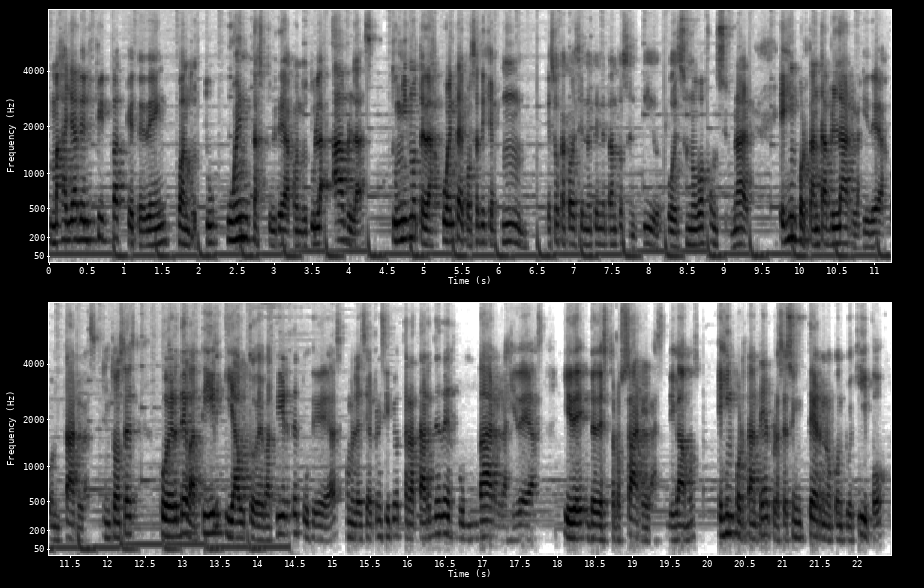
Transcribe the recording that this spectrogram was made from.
más allá del feedback que te den cuando tú cuentas tu idea, cuando tú la hablas, tú mismo te das cuenta de cosas, dije, mmm, eso que acabo de decir no tiene tanto sentido, o eso no va a funcionar. Es importante hablar las ideas, contarlas. Entonces, poder debatir y autodebatirte tus ideas, como le decía al principio, tratar de derrumbar las ideas y de, destrozarlas, digamos, es importante en el proceso interno con tu equipo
